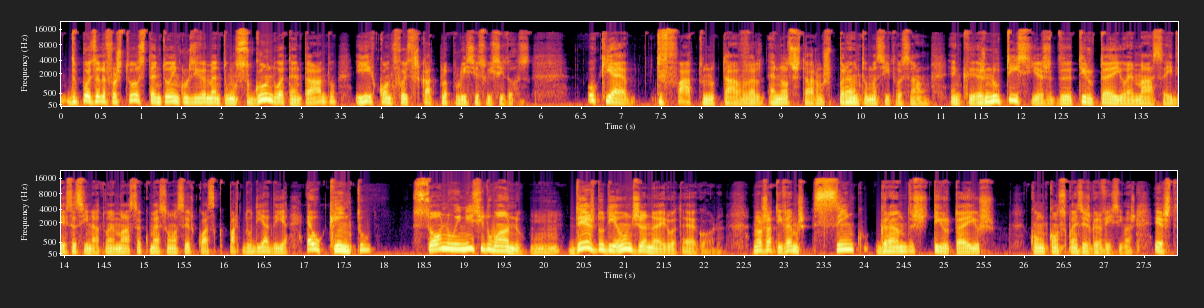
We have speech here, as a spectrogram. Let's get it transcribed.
depois ele afastou-se, tentou inclusivamente um segundo atentado e, quando foi cercado pela polícia, suicidou-se. O que é de fato notável é nós estarmos perante uma situação em que as notícias de tiroteio em massa e de assassinato em massa começam a ser quase que parte do dia a dia. É o quinto só no início do ano, uhum. desde o dia 1 de janeiro até agora, nós já tivemos cinco grandes tiroteios com consequências gravíssimas. Este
